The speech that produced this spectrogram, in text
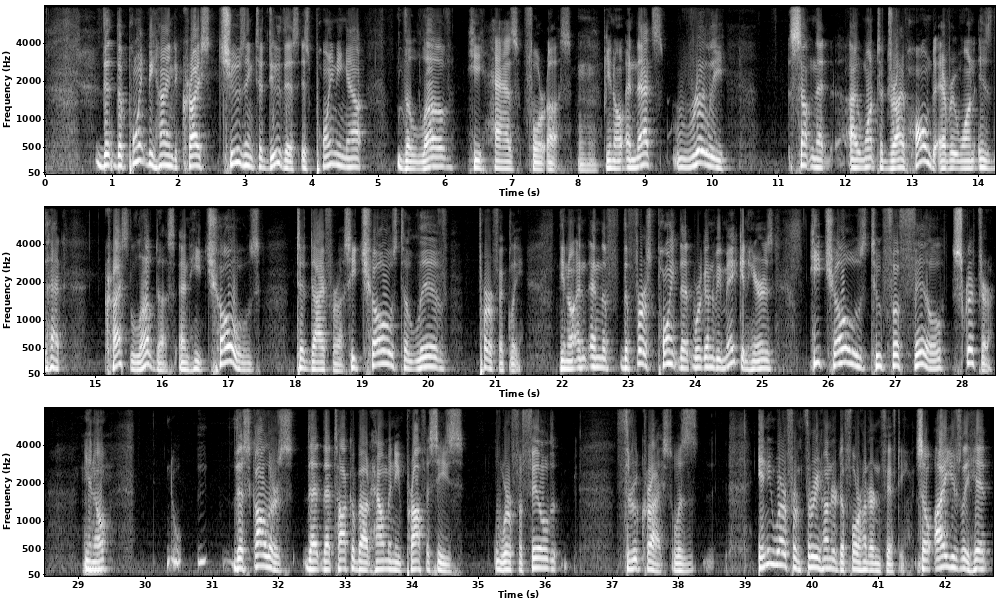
the the point behind Christ choosing to do this is pointing out the love He has for us. Mm-hmm. You know, and that's really something that I want to drive home to everyone is that Christ loved us and he chose to die for us. He chose to live perfectly. You know, and and the the first point that we're going to be making here is he chose to fulfill scripture. You mm-hmm. know, the scholars that that talk about how many prophecies were fulfilled through Christ was anywhere from 300 to 450. So I usually hit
